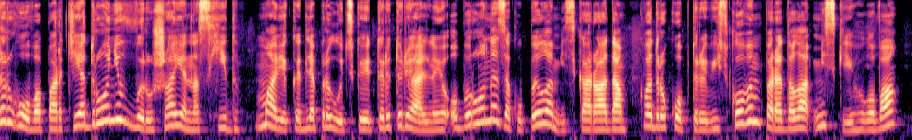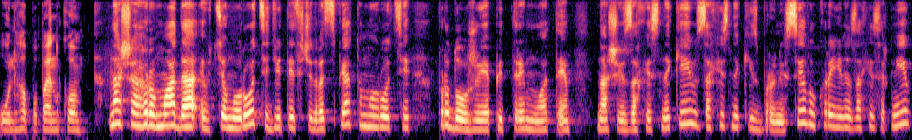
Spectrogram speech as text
Чергова партія дронів вирушає на схід. Мавіки для Прилуцької територіальної оборони закупила міська рада. Квадрокоптери військовим передала міський голова Ольга Попенко. Наша громада в цьому році, 2025 році, продовжує підтримувати наших захисників, захисників Збройних сил України, захисників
